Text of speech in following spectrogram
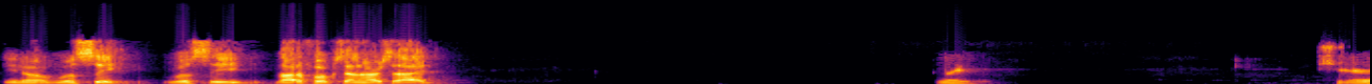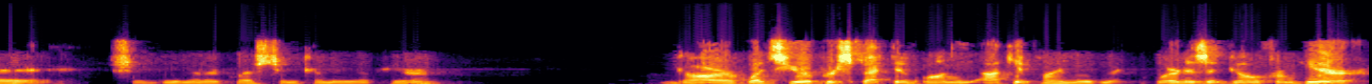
you know, we'll see. We'll see. A lot of folks on our side. Great. Okay, should be another question coming up here. Gar, what's your perspective on the Occupy movement? Where does it go from here?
